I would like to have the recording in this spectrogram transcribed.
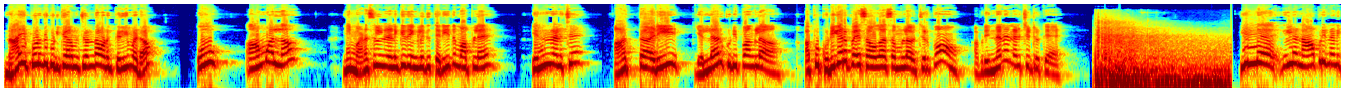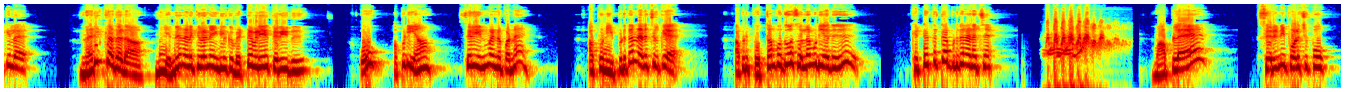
நான் எப்போ இருந்து குடிக்க ஆரம்பிச்சேன்னு உனக்கு தெரியுமாடா ஓ ஆமால நீ மனசுல நினைக்கிறது எங்களுக்கு தெரியுது மாப்ள என்ன நினைச்ச? ஆத்தாடி எல்லாரும் குடிப்பாங்களா? அப்ப குடிக்கிற பேச அவகாசம்ல வச்சிருக்கோம் அப்படின்னு தானே நினைச்சிட்டு இருக்க? இல்ல இல்ல நான் அப்படி நினைக்கல. நடிக்காதடா. நீ என்ன நினைக்கிறேன்னு எங்களுக்கு வெட்ட வெளியே தெரியுது. ஓ அப்படியா? சரி இனிமே என்ன பண்ண? அப்ப நீ இப்படித்தான் நினைச்சிருக்க. அப்படி புத்தம் புதுவா சொல்ல முடியாது. கிட்டத்தட்ட அப்படிதான் நினைச்சேன். மாப்பிள சரி நீ பொழைச்சு போ.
